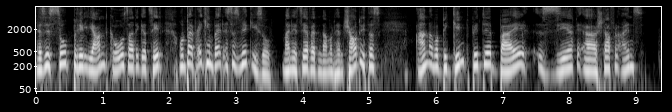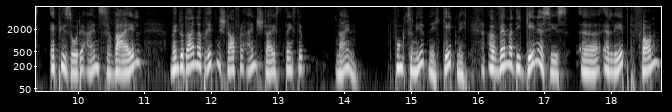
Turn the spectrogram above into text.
Es ist so brillant, großartig erzählt. Und bei Breaking Bad ist es wirklich so. Meine sehr verehrten Damen und Herren, schaut euch das an, aber beginnt bitte bei Serie, äh, Staffel 1, Episode 1, weil, wenn du da in der dritten Staffel einsteigst, denkst du, nein, funktioniert nicht, geht nicht. Aber wenn man die Genesis äh, erlebt von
